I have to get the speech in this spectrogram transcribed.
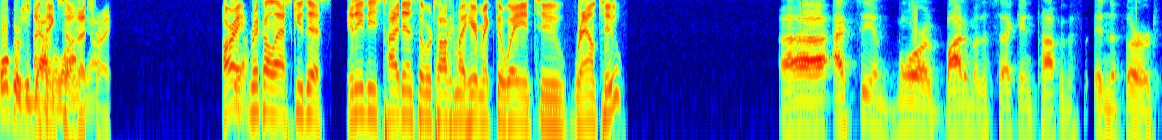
Holker's a down I think so. That's guy. right. All right, Yeah. Rick, I'll ask you this. Any of these tight ends that we're talking about here make their way into round two? Uh, I see him more bottom of the second, top of the in the third.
